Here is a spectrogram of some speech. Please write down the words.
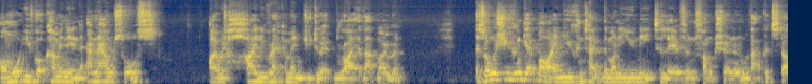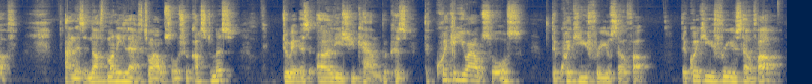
on what you've got coming in and outsource, I would highly recommend you do it right at that moment. As long as you can get by and you can take the money you need to live and function and all that good stuff, and there's enough money left to outsource your customers, do it as early as you can because the quicker you outsource, the quicker you free yourself up. The quicker you free yourself up,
